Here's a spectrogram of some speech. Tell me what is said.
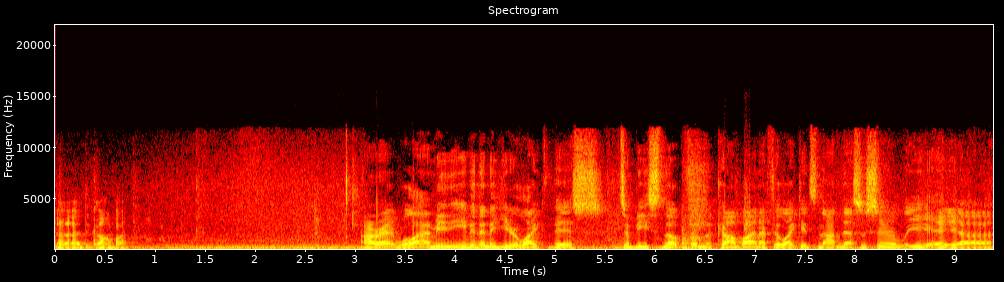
uh, at the combine. All right well i mean even in a year like this to be snubbed from the combine i feel like it's not necessarily a uh,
